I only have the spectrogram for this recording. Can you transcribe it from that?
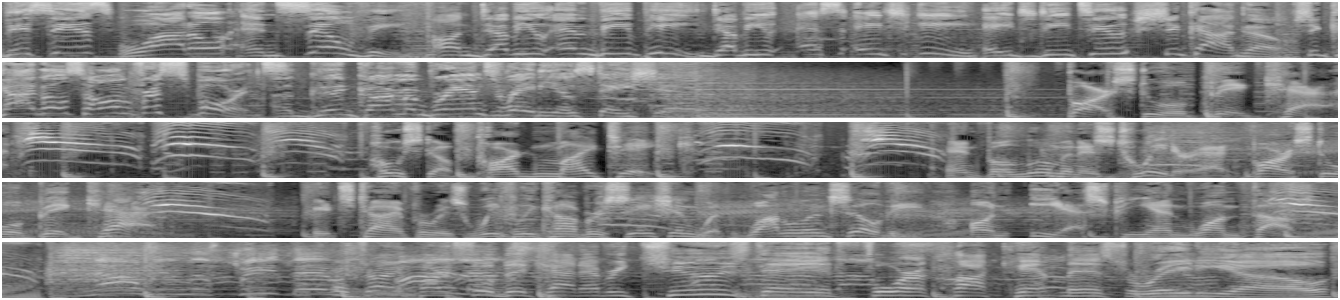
This is Waddle and Silvy on WMVP WSHE HD2 Chicago. Chicago's home for sports. A good Karma Brands radio station. Barstool Big Cat. Host of Pardon My Take. And voluminous tweeter at Barstool Big Cat. It's time for his weekly conversation with Waddle and Silvy on ESPN 1000. That's right, Barstool Big Cat every Tuesday at 4 o'clock. Can't miss radio.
